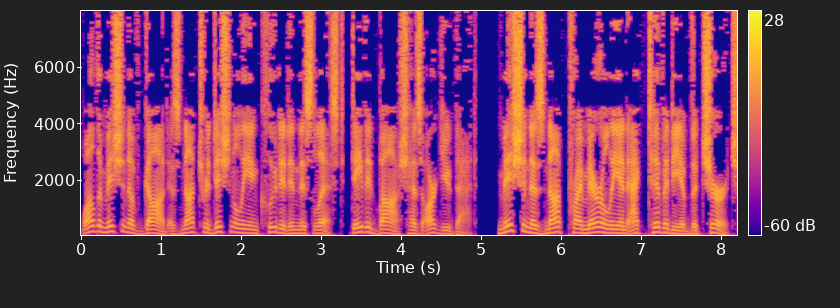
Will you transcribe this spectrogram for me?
While the mission of God is not traditionally included in this list, David Bosch has argued that, "...mission is not primarily an activity of the Church,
